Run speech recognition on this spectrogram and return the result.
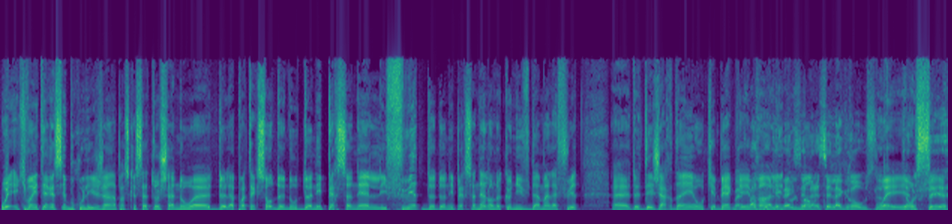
Oui, et qui va intéresser beaucoup les gens parce que ça touche à nos, euh, de la protection de nos données personnelles, les fuites de données personnelles. On a connu évidemment la fuite euh, de Desjardins au Québec Ben, ébranlé tout le c'est monde. la- C'est la, grosse. là, Oui, et on le, sait,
